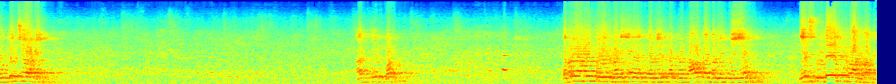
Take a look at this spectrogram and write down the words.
முத்துச்சாமி அடுத்து தமிழ்நாடு தொழில் வணிகர் தொழில் மற்றும் மாவட்ட தொழில் மையம் எஸ். உதயகுமார் வாங்க.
